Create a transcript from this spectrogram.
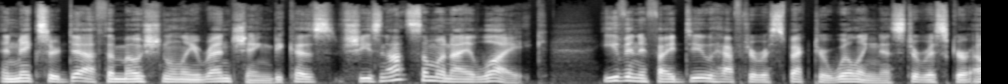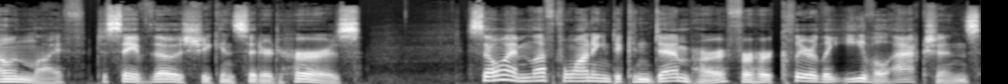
and makes her death emotionally wrenching because she's not someone I like, even if I do have to respect her willingness to risk her own life to save those she considered hers. So I'm left wanting to condemn her for her clearly evil actions,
